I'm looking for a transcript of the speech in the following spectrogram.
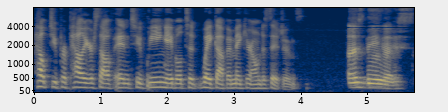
helped you propel yourself into being able to wake up and make your own decisions Us being us.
